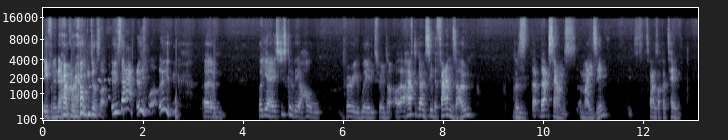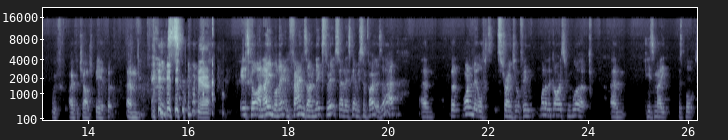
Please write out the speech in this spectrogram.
even in our ground. I was like, "Who's that? Who's what?" Who? Um, but yeah, it's just going to be a whole very weird experience. I, I have to go and see the fan zone because that, that sounds amazing. It sounds like a tent with overcharged beer, but um, it's, Yeah. it's got a name on it and fan zone next to it, so there's going to be some photos of that. Um, but one little strange little thing: one of the guys from work, um, his mate has bought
